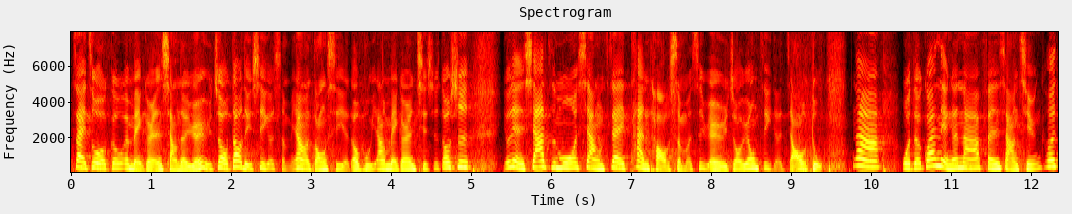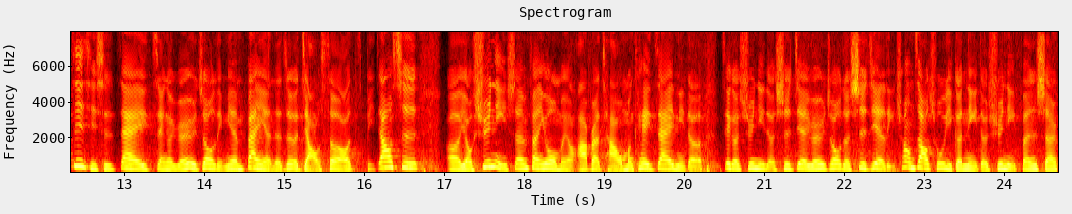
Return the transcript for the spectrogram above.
在座的各位每个人想的元宇宙到底是一个什么样的东西也都不一样。每个人其实都是有点瞎子摸象，在探讨什么是元宇宙，用自己的角度。那我的观点跟大家分享，启云科技其实在整个元宇宙里面扮演的这个角色哦，比较是呃有虚拟身份，因为我们有 Avatar，我们可以在你的这个虚拟的世界、元宇宙的世界里，创造出一个你的虚拟分身，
